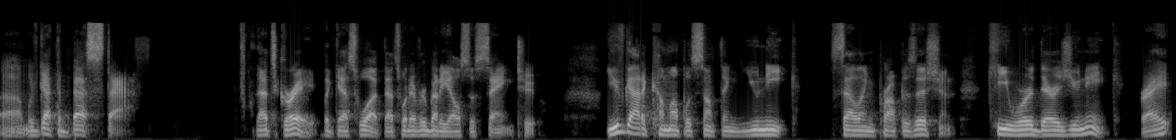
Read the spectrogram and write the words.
um, we've got the best staff. That's great. But guess what? That's what everybody else is saying too. You've got to come up with something unique selling proposition. Keyword there is unique, right?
